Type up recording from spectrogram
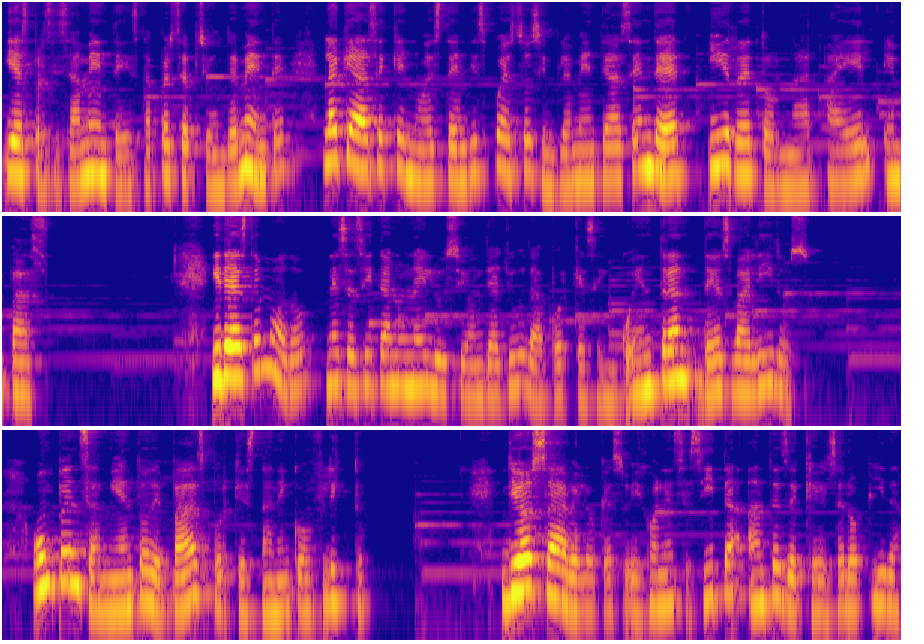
Y es precisamente esta percepción de mente la que hace que no estén dispuestos simplemente a ascender y retornar a Él en paz. Y de este modo necesitan una ilusión de ayuda porque se encuentran desvalidos. Un pensamiento de paz porque están en conflicto. Dios sabe lo que su hijo necesita antes de que él se lo pida.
